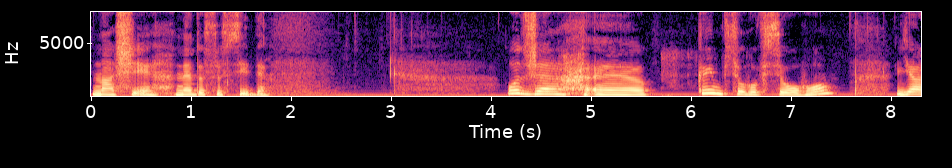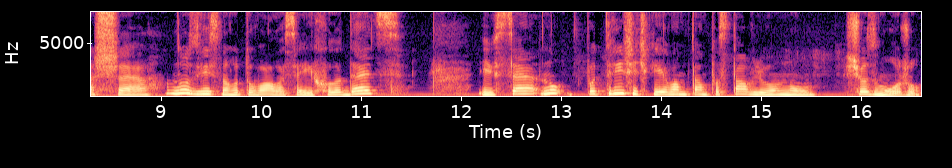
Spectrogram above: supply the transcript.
наші недосусіди. Отже, е, крім всього всього, я ще, ну, звісно, готувалася і холодець, і все. Ну, потрішечки я вам там поставлю, ну, що зможу.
